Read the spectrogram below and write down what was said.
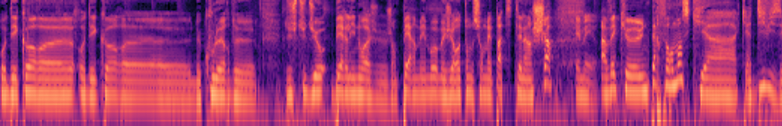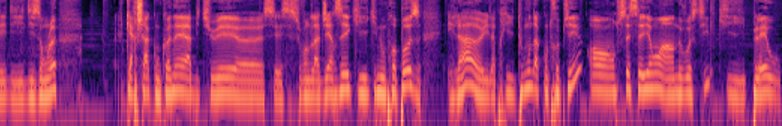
au décor, euh, au décor euh, de couleur de du studio berlinois. Je- J'en perds mes mots, mais je retombe sur mes pattes tel un chat Et avec euh, une performance qui a qui a divisé, dis- disons-le. Kershak, on connaît, habitué, euh, c'est souvent de la Jersey qui, qui nous propose. Et là, euh, il a pris tout le monde à contre-pied en s'essayant à un nouveau style qui plaît ou,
